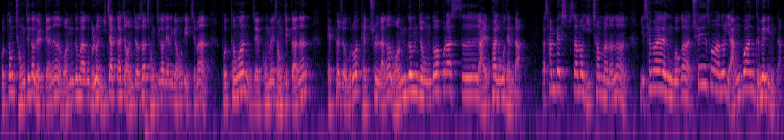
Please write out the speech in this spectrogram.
보통 정지가 될 때는 원금하고 물론 이자까지 얹어서 정지가 되는 경우도 있지만 보통은 이제 공매 정지가는 대표적으로 대출 나간 원금 정도 플러스 알파 정도 된다. 그러니까 313억 2천만 원은 이 새마을금고가 최소한으로 양보한 금액입니다.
